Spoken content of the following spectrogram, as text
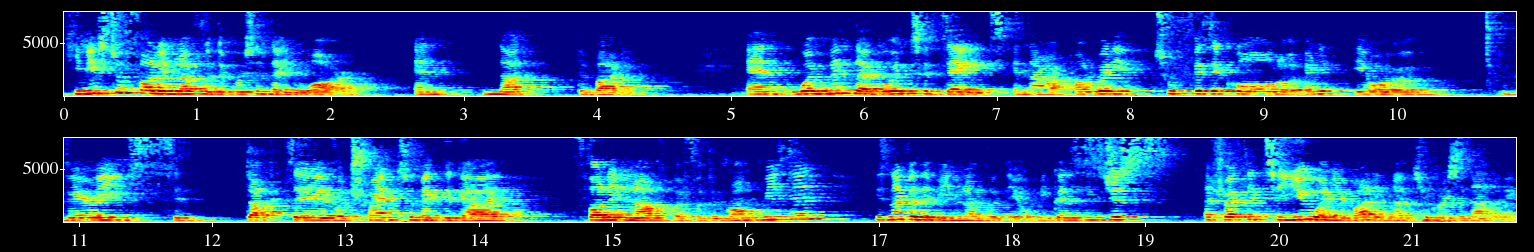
he needs to fall in love with the person that you are and not the body. And women that are going to date and are already too physical or any or uh, very seductive or trying to make the guy fall in love but for the wrong reason, he's not going to be in love with you because he's just attracted to you and your body, not your personality.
